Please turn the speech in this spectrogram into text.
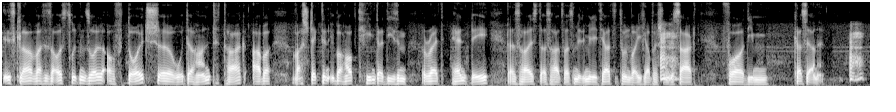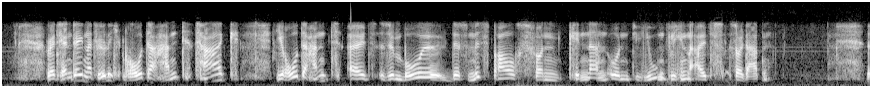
ist klar, was es ausdrücken soll auf Deutsch, äh, Rote Hand Tag, aber was steckt denn überhaupt hinter diesem Red Hand Day? Das heißt, das hat was mit dem Militär zu tun, weil ich habe ja schon mhm. gesagt, vor dem Kaserne. Red Hand Day natürlich, Roter Handtag. Die rote Hand als Symbol des Missbrauchs von Kindern und Jugendlichen als Soldaten. Äh,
